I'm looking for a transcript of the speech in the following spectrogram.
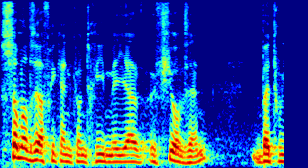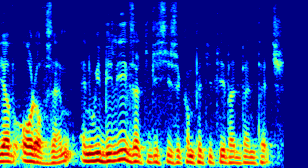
some of the African countries may have a few of them, but we have all of them, and we believe that this is a competitive advantage.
